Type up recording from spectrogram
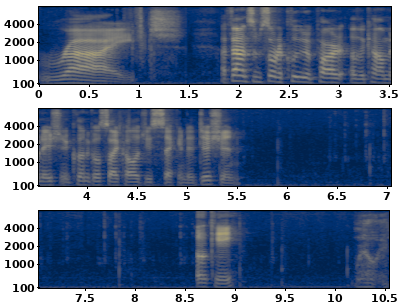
Right. I found some sort of clue to part of the combination in clinical psychology second edition. Okay. Well, it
